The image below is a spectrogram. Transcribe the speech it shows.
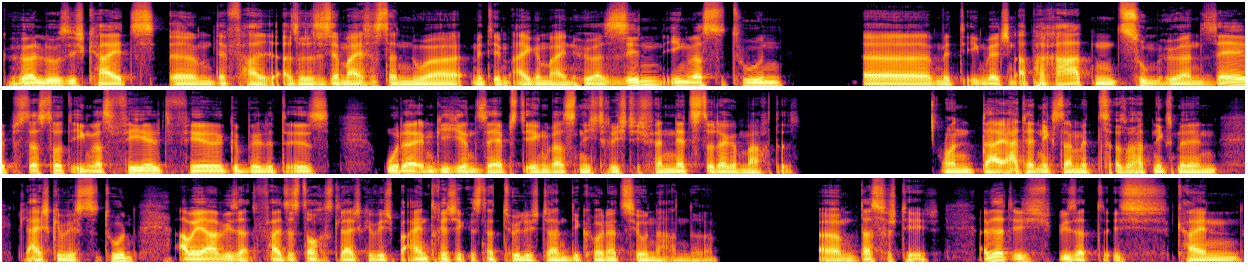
Gehörlosigkeit ähm, der Fall. Also das ist ja meistens dann nur mit dem allgemeinen Hörsinn irgendwas zu tun, äh, mit irgendwelchen Apparaten zum Hören selbst, dass dort irgendwas fehlt, fehlgebildet ist oder im Gehirn selbst irgendwas nicht richtig vernetzt oder gemacht ist. Und da hat er nichts damit, also hat nichts mit dem Gleichgewicht zu tun. Aber ja, wie gesagt, falls es doch das Gleichgewicht beeinträchtigt, ist natürlich dann die Koordination eine andere. Ähm, das verstehe ich. Aber wie gesagt, ich, wie gesagt, ich, kein,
